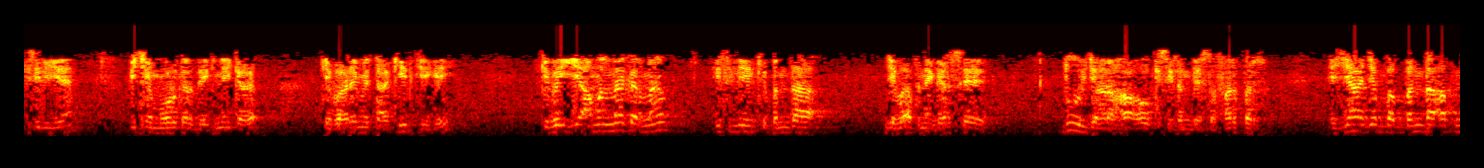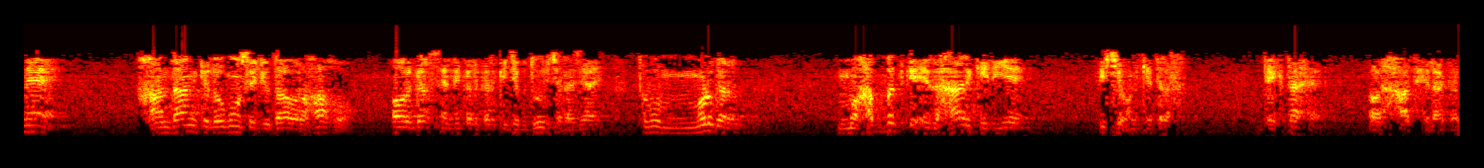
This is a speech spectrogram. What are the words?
اس لیے پیچھے موڑ کر دیکھنے کا کے بارے میں تاکید کی گئی کہ بھئی یہ عمل نہ کرنا۔ اس لیے کہ بندہ جب اپنے گھر سے دور جا رہا ہو کسی لمبے سفر پر یا جب بندہ اپنے خاندان کے لوگوں سے جدا ہو رہا ہو اور گھر سے نکل کر کے جب دور چلا جائے، تو وہ مڑ کر محبت کے اظہار کے لیے پیچھے ان کی طرف دیکھتا ہے اور ہاتھ ہلا کر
